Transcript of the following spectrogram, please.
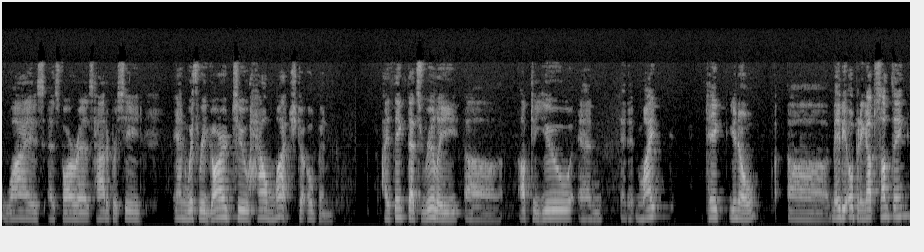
wise as far as how to proceed. And with regard to how much to open, I think that's really uh, up to you. And, and it might take, you know, uh, maybe opening up something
